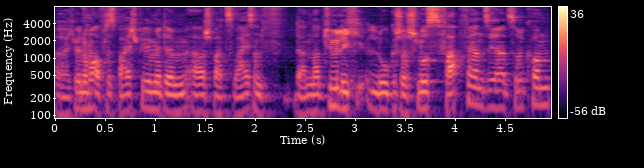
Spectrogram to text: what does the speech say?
Äh, ich will nochmal auf das Beispiel mit dem äh, Schwarz-Weiß und dann natürlich logischer Schluss Farbfernseher zurückkommen,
